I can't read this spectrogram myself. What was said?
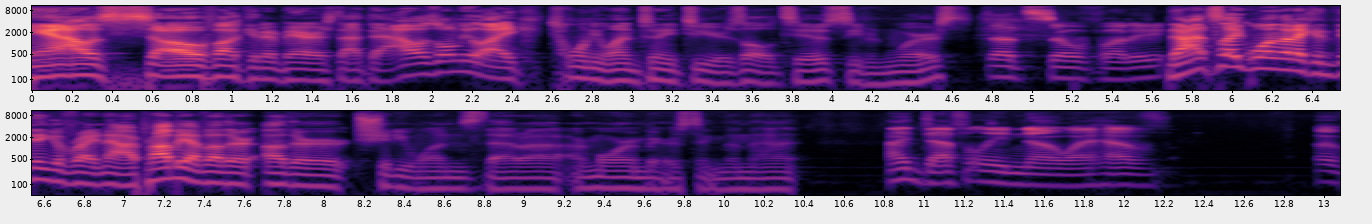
And I was so fucking embarrassed at that. I was only like 21, 22 years old too. It's even worse. That's so funny. That's like one that I can think of right now. I probably have other other shitty ones that uh, are more embarrassing than that. I definitely know I have a,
